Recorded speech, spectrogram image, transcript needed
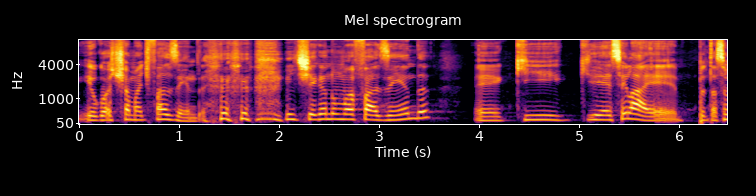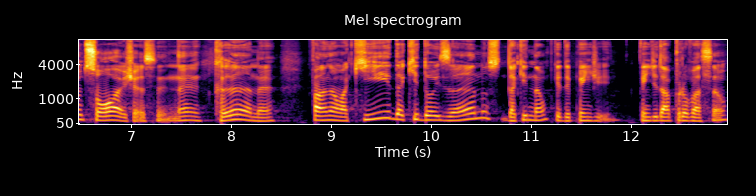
eu gosto de chamar de fazenda. a gente chega numa fazenda é, que, que é, sei lá, é plantação de soja, né, cana. Fala, não, aqui, daqui dois anos, daqui não, porque depende, depende da aprovação.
